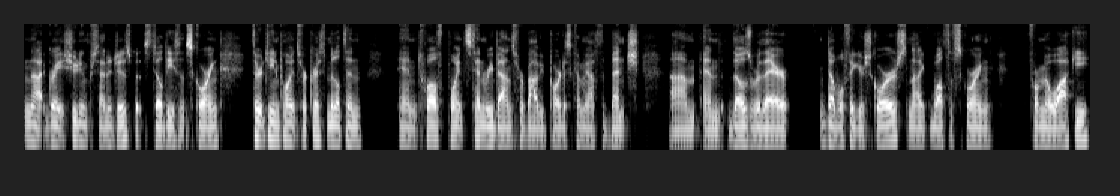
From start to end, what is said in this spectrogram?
not great shooting percentages, but still decent scoring. 13 points for Khris Middleton and 12 points, 10 rebounds for Bobby Portis coming off the bench. Um, and those were their double figure scorers, not a wealth of scoring for Milwaukee.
